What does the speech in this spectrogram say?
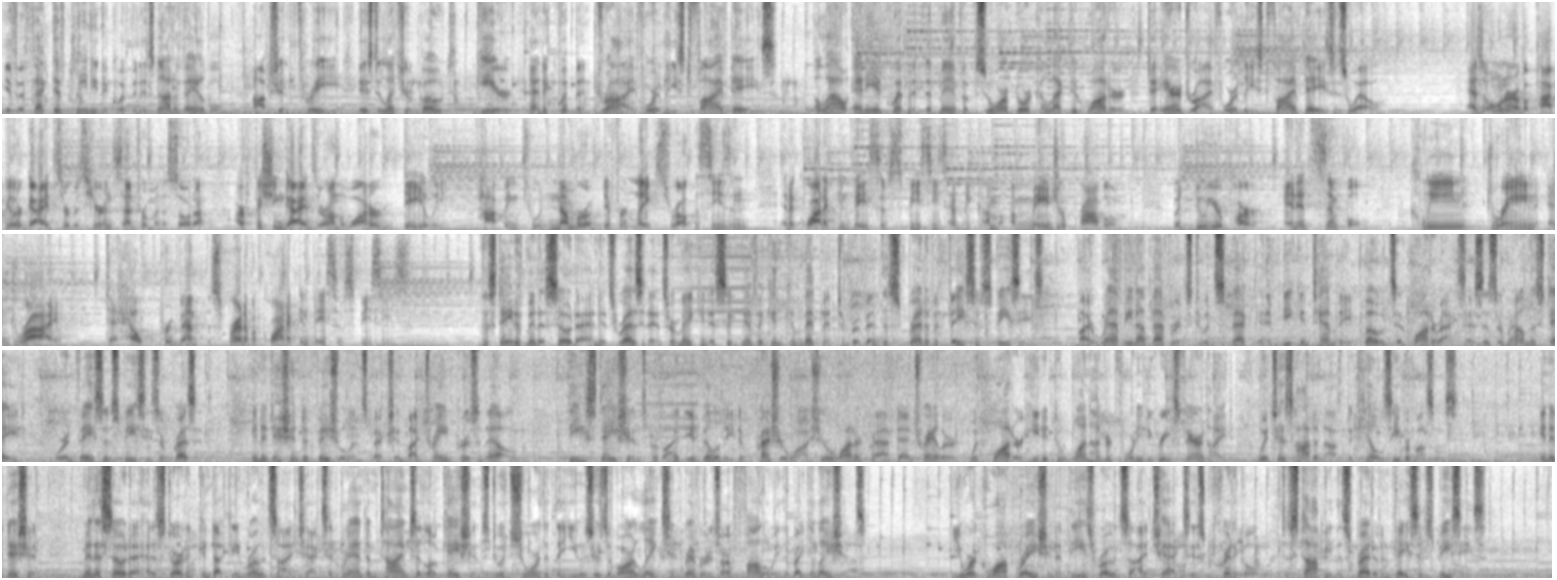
If effective cleaning equipment is not available, option 3 is to let your boat, gear, and equipment dry for at least 5 days. Allow any equipment that may have absorbed or collected water to air dry for at least five days as well. As owner of a popular guide service here in central Minnesota, our fishing guides are on the water daily, hopping to a number of different lakes throughout the season, and aquatic invasive species have become a major problem. But do your part, and it's simple. Clean, drain, and dry to help prevent the spread of aquatic invasive species. The state of Minnesota and its residents are making a significant commitment to prevent the spread of invasive species by ramping up efforts to inspect and decontaminate boats and water accesses around the state where invasive species are present. In addition to visual inspection by trained personnel, These stations provide the ability to pressure wash your watercraft and trailer with water heated to 140 degrees Fahrenheit, which is hot enough to kill zebra mussels. In addition, Minnesota has started conducting roadside checks at random times and locations to ensure that the users of our lakes and rivers are following the regulations. Your cooperation at these roadside checks is critical to stopping the spread of invasive species.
